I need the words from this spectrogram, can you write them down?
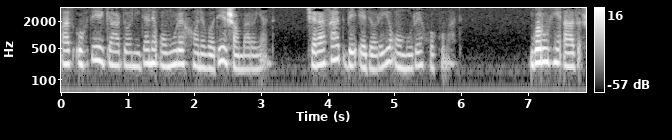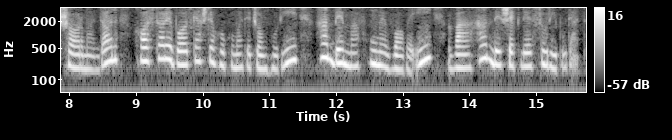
از عهده گردانیدن امور خانوادهشان برآیند چه رسد به اداره امور حکومت گروهی از شارمندان خواستار بازگشت حکومت جمهوری هم به مفهوم واقعی و هم به شکل سوری بودند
